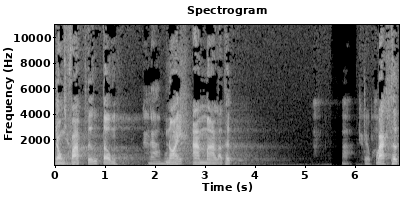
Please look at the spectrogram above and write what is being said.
Trong pháp tướng tông nói ama là thức. Bát thức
